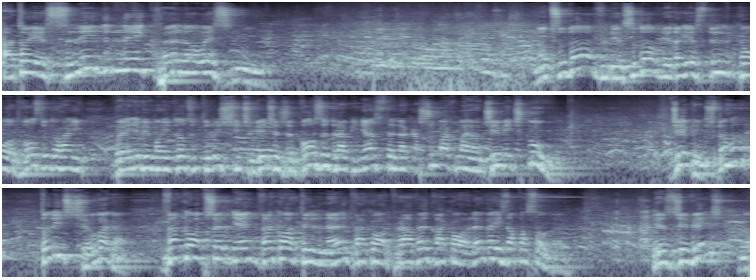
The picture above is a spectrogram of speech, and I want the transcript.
A to jest slidny kwelołesni. No cudownie, cudownie, tak jest tylko koło odwozu, kochani, bo ja nie wiem, moi drodzy turyści, czy wiecie, że wozy drabiniaste na Kaszubach mają 9 kół. 9, no, to liczcie, uwaga. Dwa koła przednie, dwa koła tylne, dwa koła prawe, dwa koła lewe i zapasowe. Jest 9? No,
